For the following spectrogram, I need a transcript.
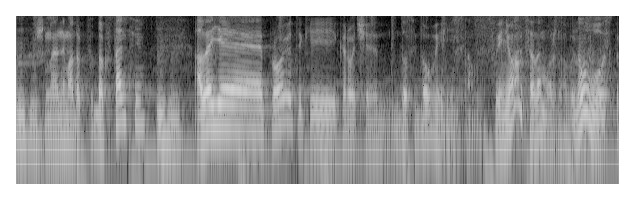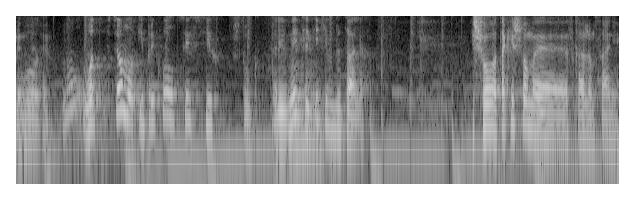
Угу. Що в мене нема док- док-станції, Угу. але є провід, який коротше, досить довгий, і там свої нюанси, але можна використати, Ну от, в принципі. от. Ну, от в цьому і прикол цих всіх штук. Різниця Мгм. тільки в деталях. І що, так і що ми скажемо Сані?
